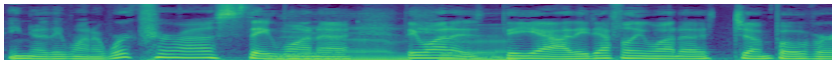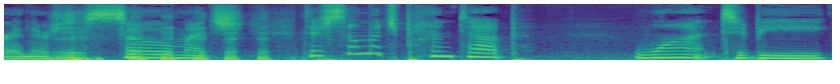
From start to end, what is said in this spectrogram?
you know, they want to work for us. They want to, they want to, sure. yeah, they definitely want to jump over. And there's just so much, there's so much pent up want to be,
